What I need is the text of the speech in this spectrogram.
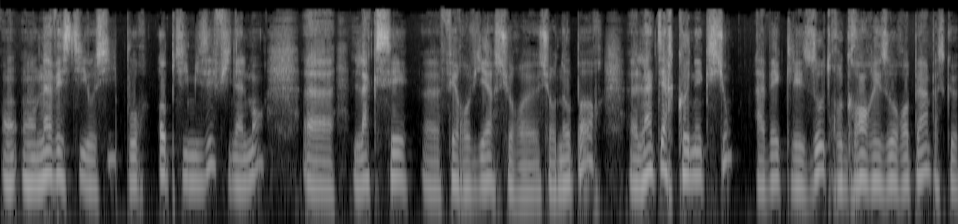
on, on investit aussi pour optimiser finalement euh, l'accès euh, ferroviaire sur euh, sur nos ports l'interconnexion avec les autres grands réseaux européens parce que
